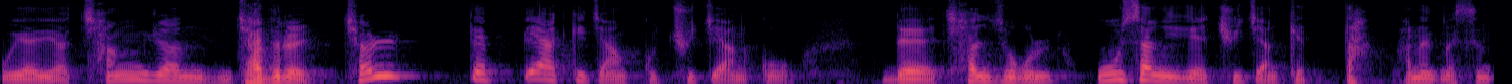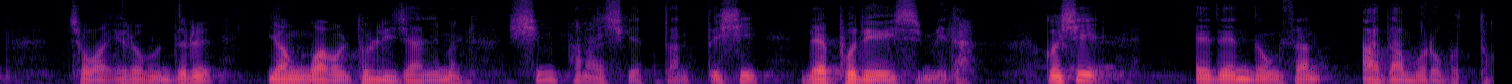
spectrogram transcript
위하여 창조한 자들을 절대 빼앗기지 않고 주지 않고 내 찬송을 우상에게 주지 않겠다 하는 것은 저와 여러분들을 영광을 돌리지 않으면 심판하시겠다는 뜻이 내포되어 있습니다. 그것이 에덴 동산 아담으로부터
